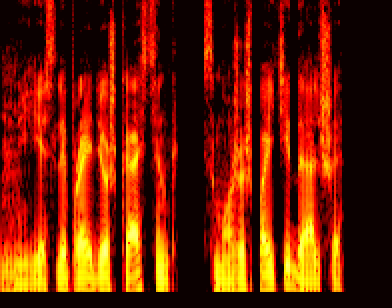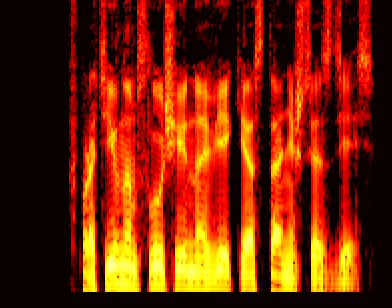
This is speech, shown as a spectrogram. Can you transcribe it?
Если пройдешь кастинг, сможешь пойти дальше. В противном случае навеки останешься здесь.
